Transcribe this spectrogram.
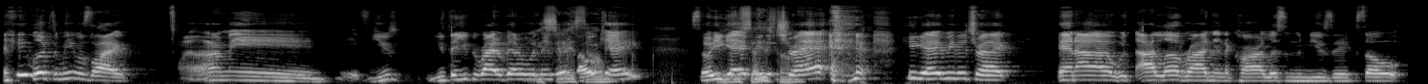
And he looked at me and was like, I mean, if you you think you could write a better one You than this, so. okay. So he You gave me the so. track. he gave me the track. And I was I love riding in the car, listening to music. So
